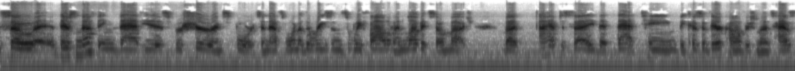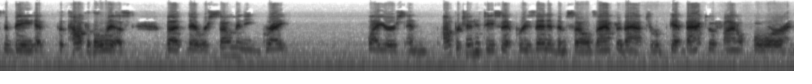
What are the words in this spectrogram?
so uh, there's nothing that is for sure in sports, and that's one of the reasons we follow and love it so much. But I have to say that that team, because of their accomplishments, has to be at the top of the list. But there were so many great players and opportunities that presented themselves after that to get back to a Final Four and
